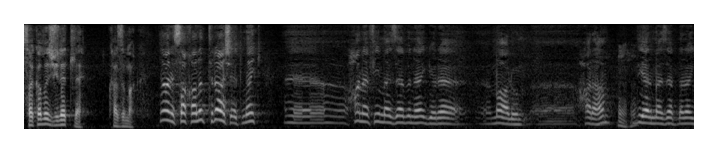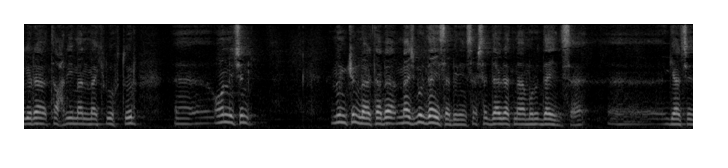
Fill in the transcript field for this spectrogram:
Sakalı jiletle kazımak. Yani sakalı tıraş etmek e, Hanefi mezhebine göre e, malum e, haram. Diğer mezheplere göre tahrimen mekruhtur. E, onun için mümkün mertebe mecbur değilse bir insan, işte devlet memuru değilse, e, gerçi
